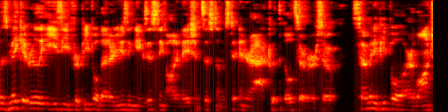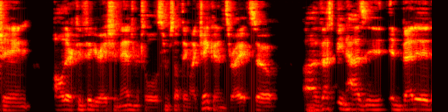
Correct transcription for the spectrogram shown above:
was make it really easy for people that are using existing automation systems to interact with the build server. So, so many people are launching all their configuration management tools from something like Jenkins, right? So, uh, Vespene has embedded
